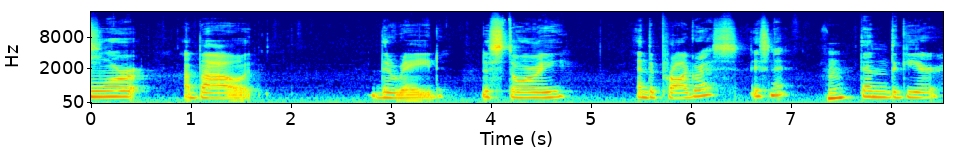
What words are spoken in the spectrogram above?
more about the raid, the story, and the progress, isn't it? Hmm? Than the gear.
